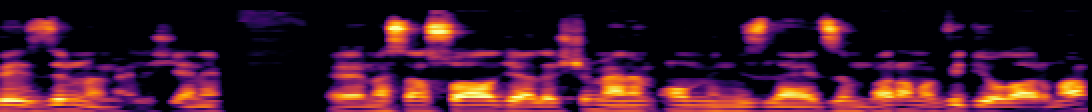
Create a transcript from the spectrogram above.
bezdirməməliyik. Yəni e, məsələn sual gəlir ki, mənim 10 min izləyicim var, amma videolarıma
